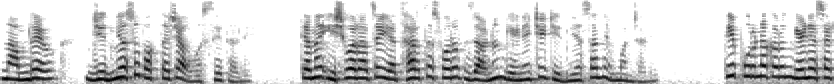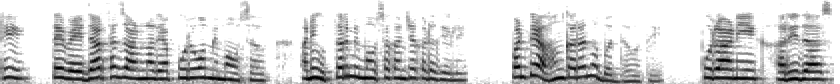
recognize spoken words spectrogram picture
नामदेव जिज्ञासू भक्ताच्या अवस्थेत आले. त्यांना ईश्वराचे यथार्थ स्वरूप जाणून घेण्याची जिज्ञासा निर्माण झाली. ती पूर्ण करून घेण्यासाठी ते वेदार्थ जाणणाऱ्या पूर्व मीमांसक आणि उत्तर मीमांसकांच्याकडे गेले. पण ते अहंकारानं बद्ध होते. पुराणिक हरिदास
